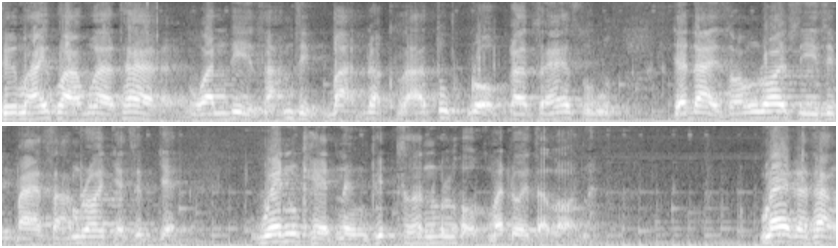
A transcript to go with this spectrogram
คือหมายความว่าถ้าวันที่ 30 บาทรักษาทุกโรคกระแสสูง จะได้ 248 377 เว้นเขตหนึ่งพิษณุโลกมาโดยตลอดนะแม้กระทั่ง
